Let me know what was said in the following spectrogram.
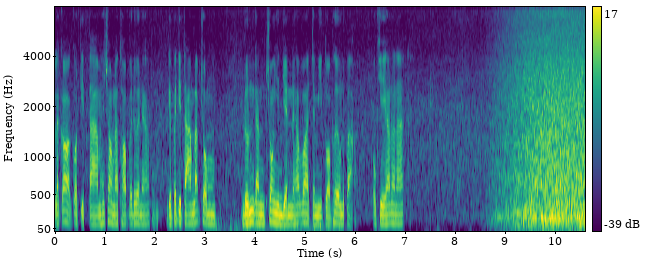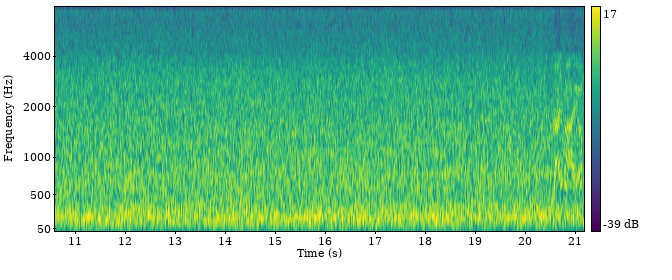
แล้วก็กดติดตามให้ช่องนัทท็อปไว้ด้วยนะครับผมเดี๋ยวไปติดตามรับชมลุ้นกันช่วงเย็นๆนะครับ ว่าจะมีตัวเพิ่มหรือเปล่า โอเคครับนะนะ ย้ายหมายครับ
